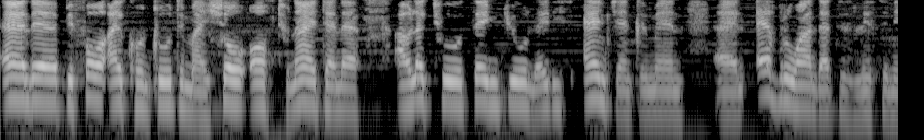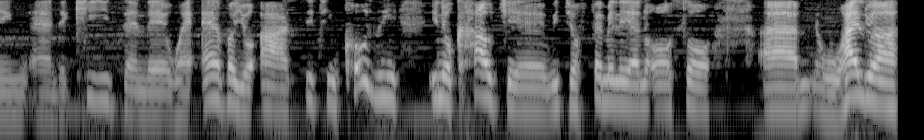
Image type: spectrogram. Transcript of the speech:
And uh, before i conclude my show of tonight and uh, i would like to thank you ladies and gentlemen and everyone that is listening and the kids and wherever you are sitting cozy in your couch with your family and also um, while you are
